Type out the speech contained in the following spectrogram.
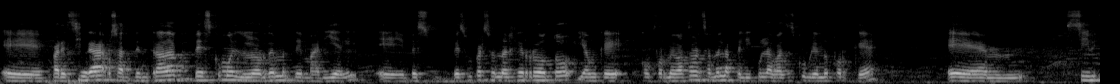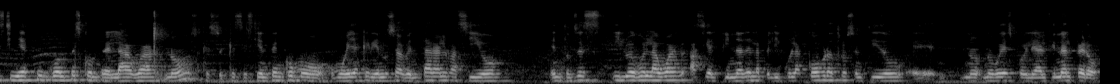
eh, pareciera, o sea, de entrada ves como el dolor de, de Mariel, eh, ves, ves, un personaje roto y aunque conforme vas avanzando en la película vas descubriendo por qué, eh, sí, sí estos golpes contra el agua, ¿no? Que, que se sienten como, como ella queriéndose aventar al vacío. Entonces, y luego el agua hacia el final de la película cobra otro sentido, eh, no, no, voy a spoilear al final, pero,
